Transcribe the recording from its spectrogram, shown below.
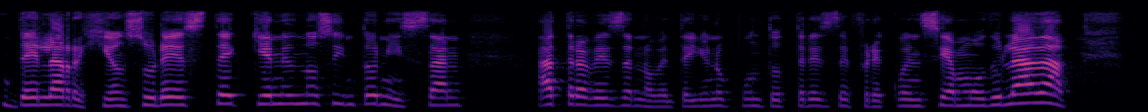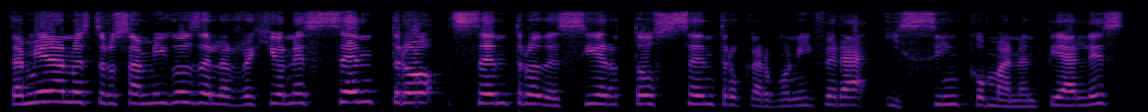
de la región sureste, quienes nos sintonizan a través de 91.3 de frecuencia modulada. También a nuestros amigos de las regiones centro, centro desierto, centro carbonífera y cinco manantiales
